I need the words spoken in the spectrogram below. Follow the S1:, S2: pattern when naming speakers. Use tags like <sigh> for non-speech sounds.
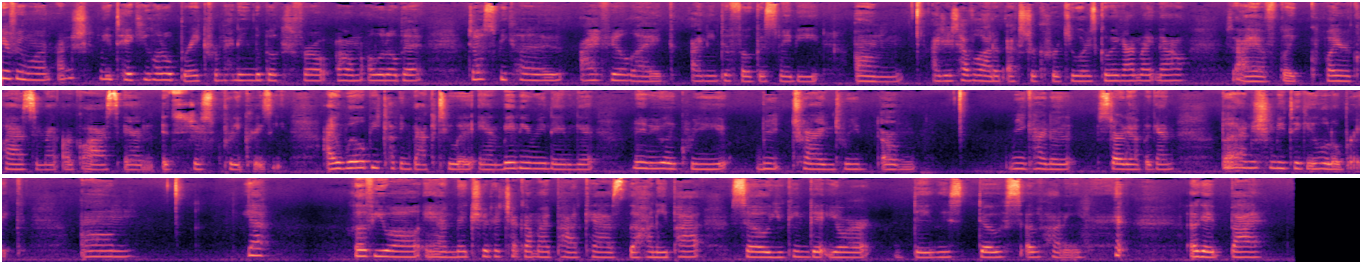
S1: Hey everyone, I'm just gonna be taking a little break from hitting the books for um, a little bit, just because I feel like I need to focus. Maybe um, I just have a lot of extracurriculars going on right now. So I have like choir class and my art class, and it's just pretty crazy. I will be coming back to it and maybe renaming it, maybe like re, re trying to re um re kind of start it up again. But I'm just gonna be taking a little break. Um. Love you all, and make sure to check out my podcast, The Honey Pot, so you can get your daily dose of honey. <laughs> okay, bye.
